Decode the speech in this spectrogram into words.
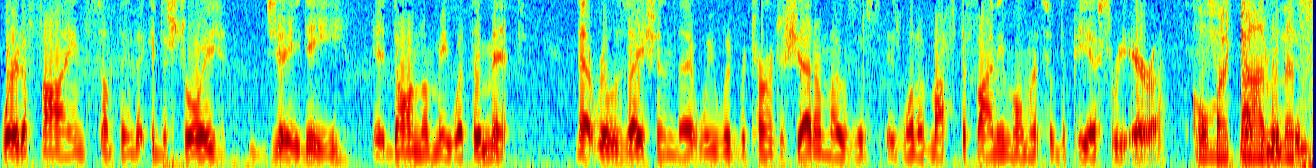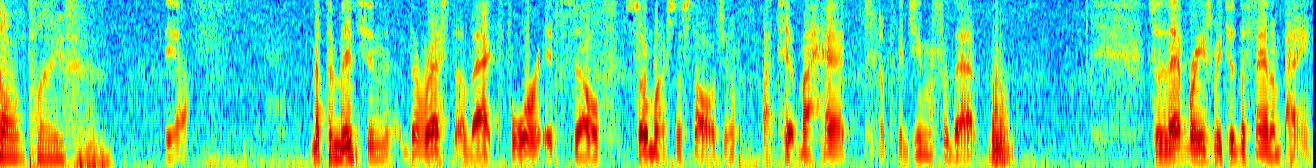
where to find something that could destroy JD, it dawned on me what they meant. That realization that we would return to Shadow Moses is one of my defining moments of the PS3 era. Oh my god, when that song plays. Yeah. Not to mention the rest of Act 4 itself, so much nostalgia. I tip my hat to Kojima for that. So that brings me to the Phantom Pain.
